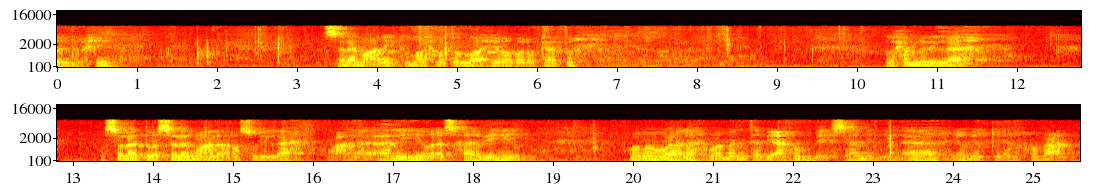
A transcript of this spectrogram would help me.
الرحمن الرحيم. السلام عليكم ورحمة الله وبركاته. الحمد لله والصلاة والسلام على رسول الله وعلى آله وأصحابه ومن والاه ومن تبعهم بإحسان إلى يوم القيامة. وبعد.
